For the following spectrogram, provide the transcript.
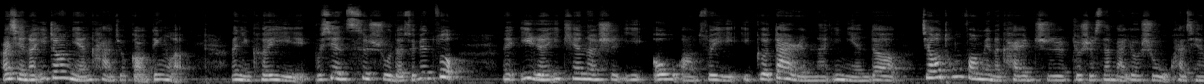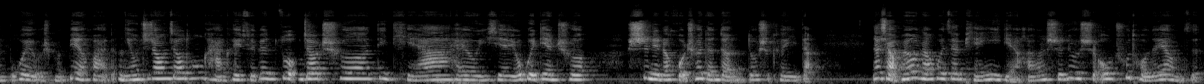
而且呢，一张年卡就搞定了。那你可以不限次数的随便坐。那一人一天呢是一欧啊，所以一个大人呢一年的交通方面的开支就是三百六十五块钱，不会有什么变化的。你用这张交通卡可以随便坐公交车、地铁啊，还有一些有轨电车、室内的火车等等都是可以的。那小朋友呢会再便宜一点，好像是六十欧出头的样子。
